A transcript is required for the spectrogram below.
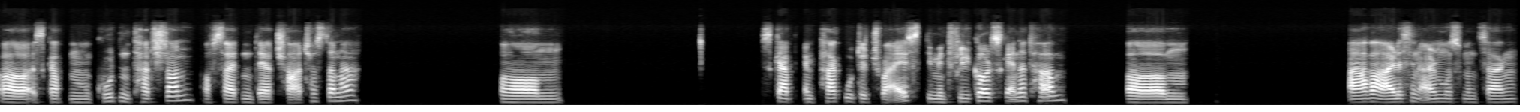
Äh, es gab einen guten Touchdown auf Seiten der Chargers danach. Ähm, es gab ein paar gute Drives, die mit Field Goals geendet haben. Ähm, aber alles in allem muss man sagen,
